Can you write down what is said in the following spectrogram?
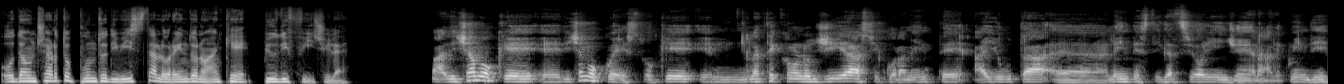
o da un certo punto di vista lo rendono anche più difficile? Ma diciamo che eh, diciamo questo, che ehm, la tecnologia sicuramente aiuta eh, le investigazioni in generale, quindi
